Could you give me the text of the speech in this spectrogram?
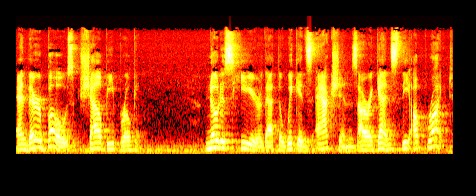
and their bows shall be broken. Notice here that the wicked's actions are against the upright,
